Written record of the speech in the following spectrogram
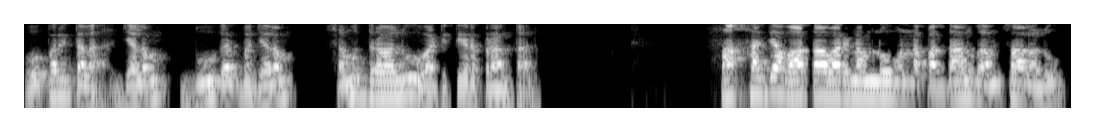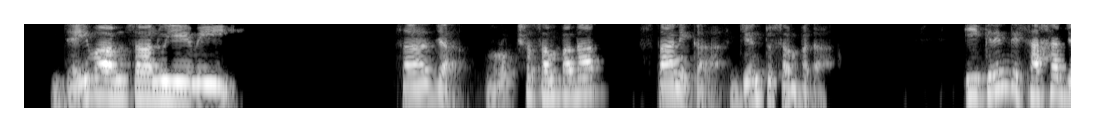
ఉపరితల జలం భూగర్భ జలం సముద్రాలు వాటి తీర ప్రాంతాలు. సహజ వాతావరణంలో ఉన్న పద్నాలుగు అంశాలలో జైవ అంశాలు ఏవి? సహజ వృక్ష సంపద స్థానిక జంతు సంపద. ఈ క్రింది సహజ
